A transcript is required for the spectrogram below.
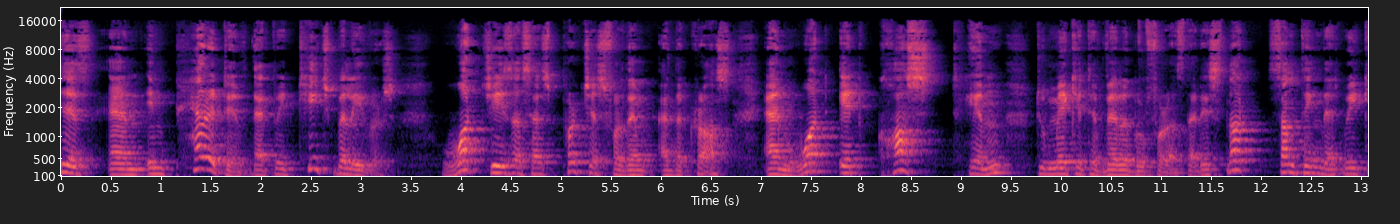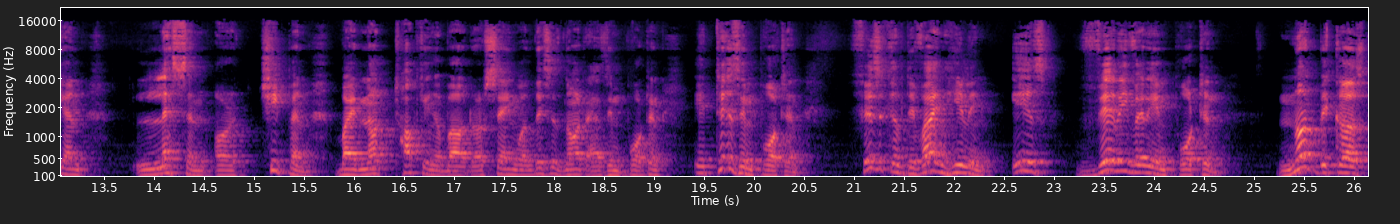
is an imperative that we teach believers what Jesus has purchased for them at the cross and what it cost him to make it available for us. That is not something that we can lessen or cheapen by not talking about or saying, well, this is not as important. It is important. Physical divine healing is very, very important. Not because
